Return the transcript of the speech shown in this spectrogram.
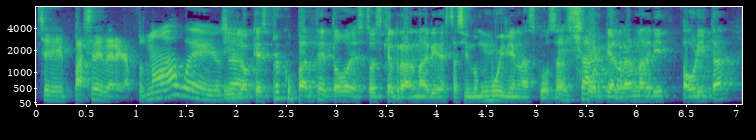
se pase de verga. Pues no, güey, o sea... y lo que es preocupante de todo esto es que el Real Madrid está haciendo muy bien las cosas. Exacto, porque el Real güey. Madrid ahorita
